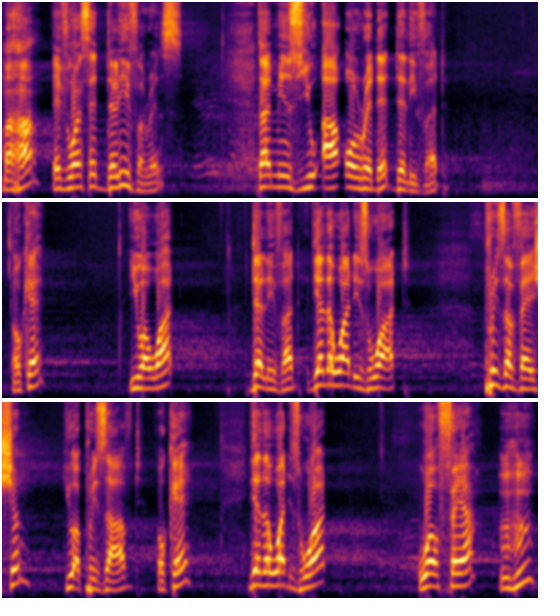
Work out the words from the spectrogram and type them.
Uh huh. Everyone said deliverance. That means you are already delivered. Okay? You are what? Delivered. The other word is what? Preservation. You are preserved. Okay? The other word is what? Welfare. Mm-hmm.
